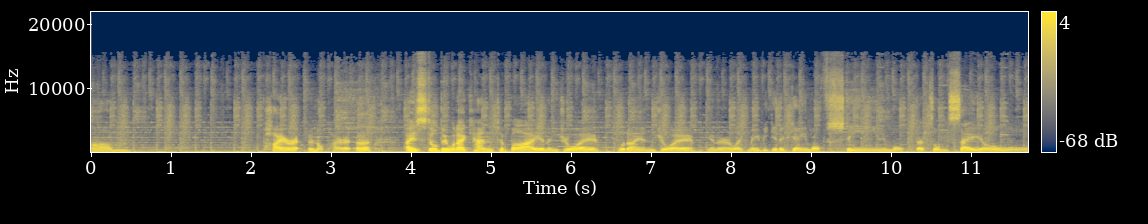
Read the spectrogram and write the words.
um pirate, or not pirate, uh, I still do what I can to buy and enjoy what I enjoy, you know, like maybe get a game off Steam, or that's on sale, or,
